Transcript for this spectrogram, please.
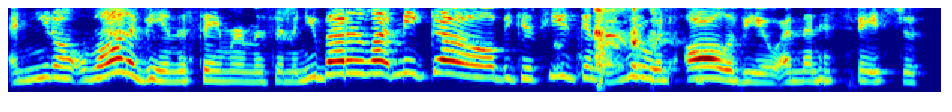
And you don't want to be in the same room as him. And you better let me go because he's going to ruin all of you. And then his face just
